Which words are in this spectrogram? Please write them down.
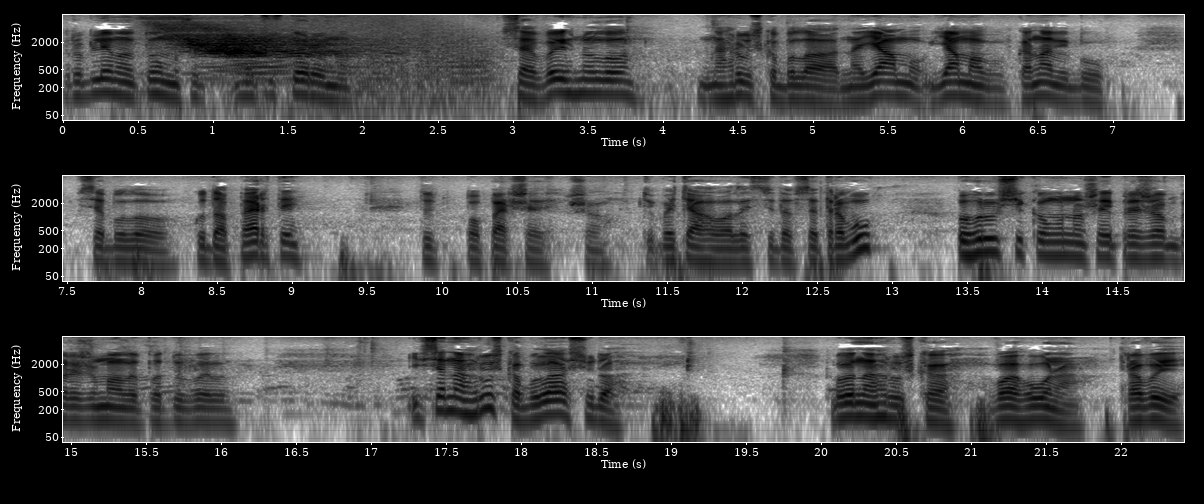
проблема в тому, що на цю сторону все вигнуло. Нагрузка була на яму. Яма в канаві був. Все було куди перти. Тут, по-перше, що витягували сюди все траву погрузчиком, воно ще й прижимали, подувили. І вся нагрузка була сюди. Була нагрузка вагона, трави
